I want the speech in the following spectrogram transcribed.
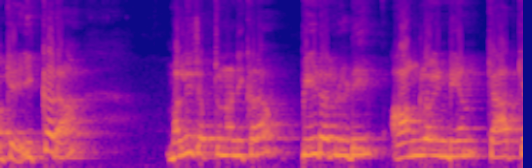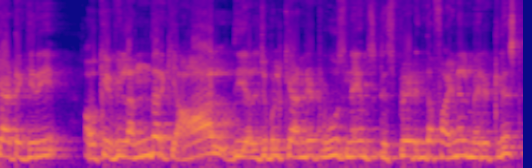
okay ఇక్కడ మళ్ళీ చెప్తున్నాను ఇక్కడ PWD Anglo Indian CAP category okay వీళ్ళందరికీ all the eligible candidate whose names displayed in the final merit list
